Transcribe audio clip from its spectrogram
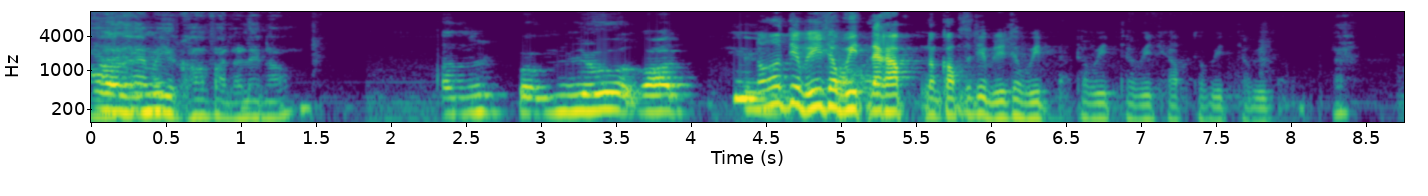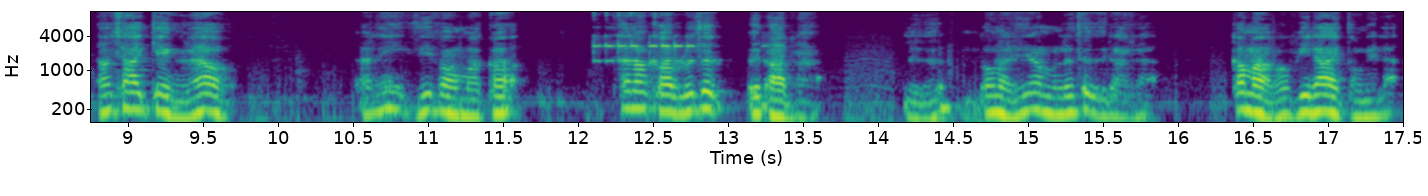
อย่าให้ใครมาหยุดความฝันเราเลยน้อง อันนี้ผมรู้ว่าะน้องสติไปที่ทวิตนะครับน้องก๊อฟสติปที่ทวิตทวิตทวิตครับทวิตทวิตน้องชายเก่งอยู่แล้ว อันนี้ที่ฟังมาก็ ถ้าน้องก๊อฟรู้สึกอึดอัดอะหรือตรงไหนที่มันรู้สึกอึดอัดอะก็มาพบพี่ได้ตรงนี้แหละ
